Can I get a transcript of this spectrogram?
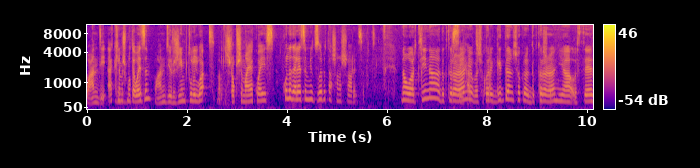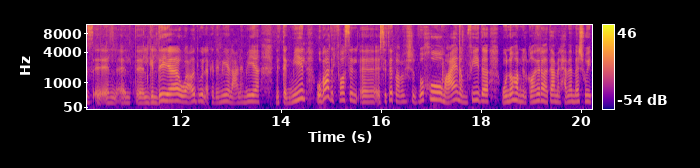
وعندي أكل مش متوازن وعندي رجيم طول الوقت ما بتشربش مية كويس كل ده لازم يتظبط عشان الشعر يتظبط. نورتينا دكتورة رانيا وبشكرك جدا. شكرا دكتورة رانيا أستاذ ال- ال- الجلدية وعضو الأكاديمية العالمية للتجميل. وبعد الفاصل آه، الستات ما بيعرفوش يطبخوا. معانا مفيدة ونهى من القاهرة هتعمل حمام مشوي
